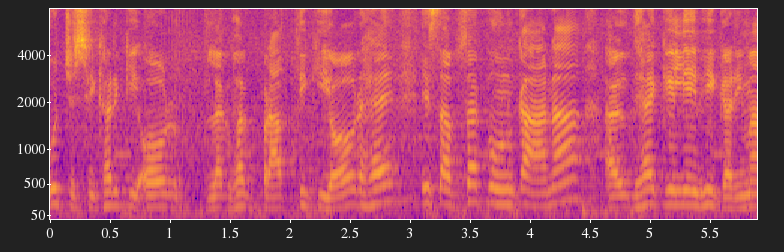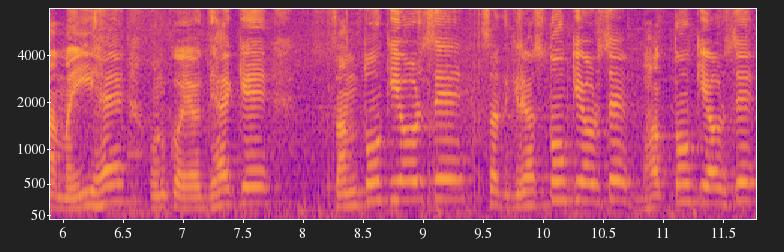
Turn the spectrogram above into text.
उच्च शिखर की ओर, लगभग प्राप्ति की ओर है। इस अवसर पर उनका आना अयोध्या के लिए भी गरिमामयी है। उनको अयोध्या के संतों की ओर से, सदगृहस्थों की ओर से, भक्तों की ओर से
